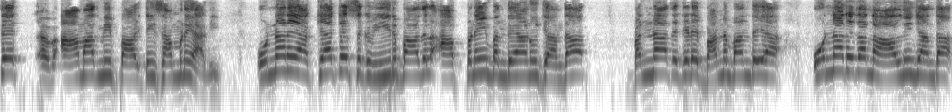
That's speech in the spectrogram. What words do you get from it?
ਤੇ ਆਮ ਆਦਮੀ ਪਾਰਟੀ ਸਾਹਮਣੇ ਆ ਗਈ। ਉਹਨਾਂ ਨੇ ਆਖਿਆ ਕਿ ਸੁਖਵੀਰ ਬਾਦਲ ਆਪਣੇ ਹੀ ਬੰਦਿਆਂ ਨੂੰ ਜਾਂਦਾ, ਬੰਨਾ ਤੇ ਜਿਹੜੇ ਬੰਨ ਬੰਦੇ ਆ, ਉਹਨਾਂ ਦੇ ਤਾਂ ਨਾਲ ਨਹੀਂ ਜਾਂਦਾ।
